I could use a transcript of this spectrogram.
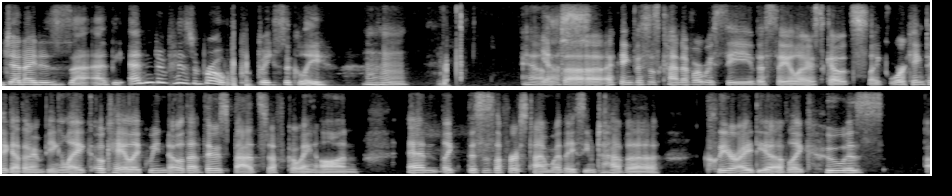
Jadeite is uh, at the end of his rope, basically. hmm And Yes. uh, I think this is kind of where we see the sailor scouts like working together and being like, okay, like we know that there's bad stuff going on, and like this is the first time where they seem to have a clear idea of like who is uh,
